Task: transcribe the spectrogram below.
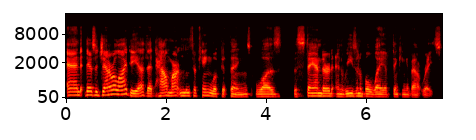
And there's a general idea that how martin luther king looked at things was the standard and reasonable way of thinking about race.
